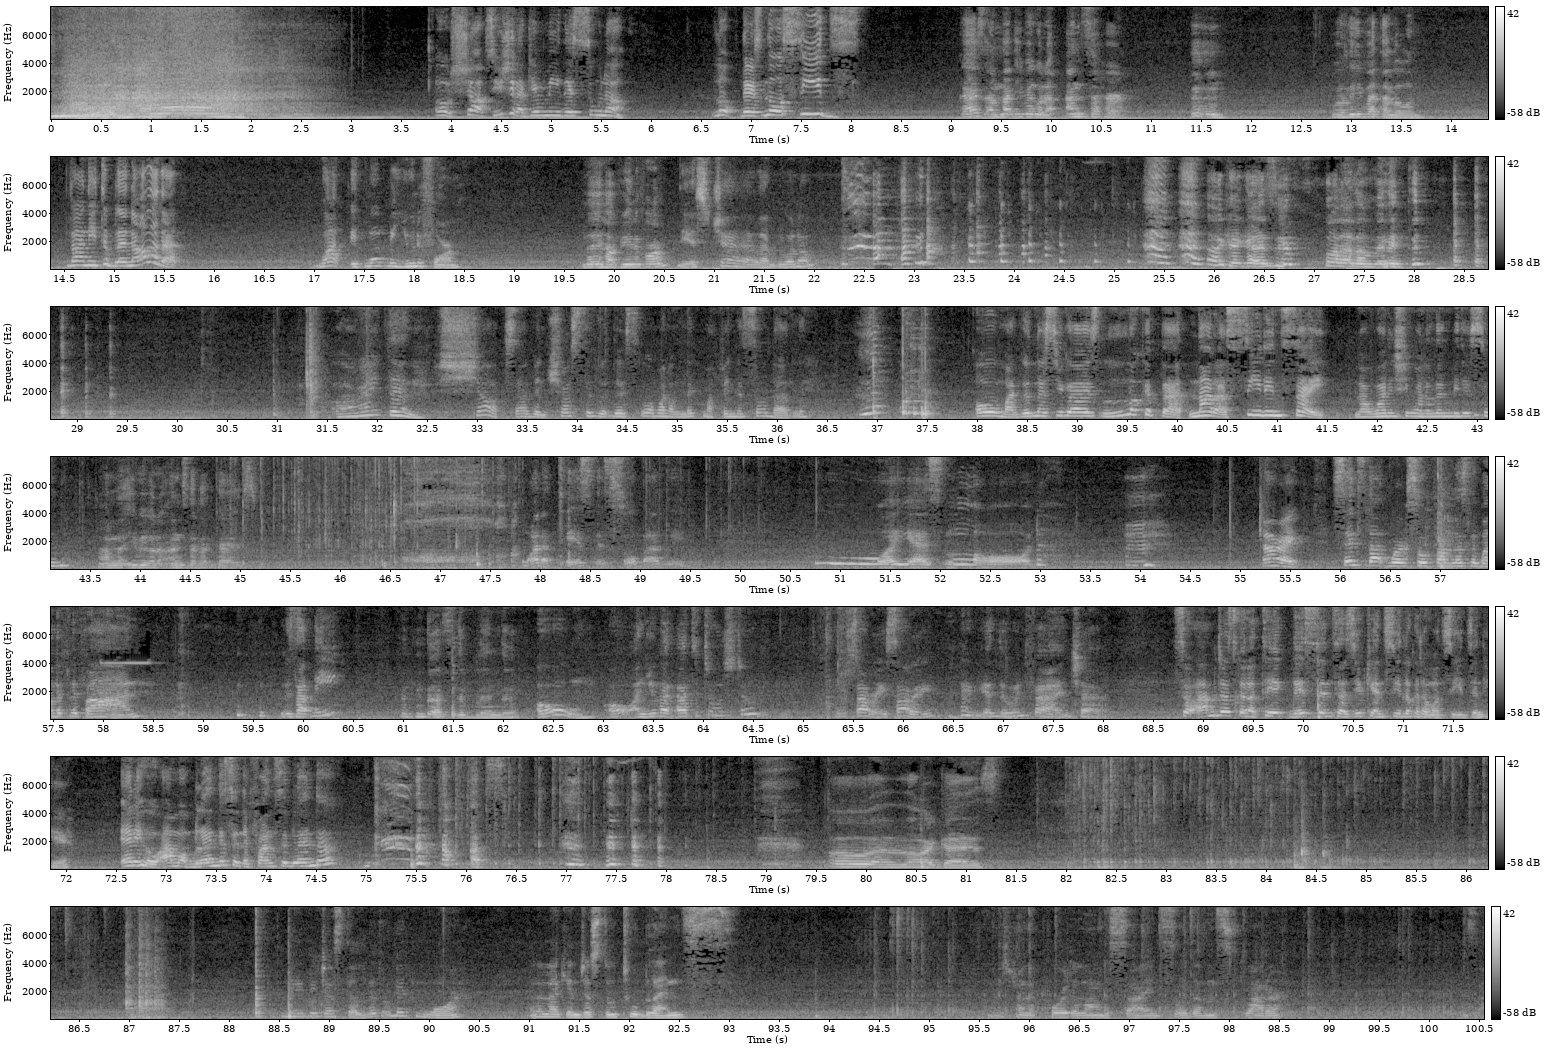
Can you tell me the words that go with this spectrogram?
oh shucks you should have given me this sooner look there's no seeds Guys, I'm not even going to answer her. Mm-mm. We'll leave it alone. No, I need to blend all of that. What? It won't be uniform. Now you have uniform? Yes, child. I'm going up. Okay, guys, hold on a minute. All right then. Shucks, I've been trusted with this. Oh, I want to lick my fingers so badly. Oh my goodness, you guys, look at that. Not a seed in sight. Now, why didn't she want to lend me this sooner? I'm not even going to answer that, guys. I want to taste this so badly. Oh, yes, Lord. Mm. All right. Since that works so fabulously, wonderfully fine. Is that me? That's the blender. Oh, oh, and you got attitudes too? Oh, sorry, sorry. You're doing fine, child. So I'm just gonna take this since as you can see, look at how much seeds in here. Anyhow, I'm gonna blend this in the fancy blender. oh, Lord, guys. Maybe just a little bit more. And then I can just do two blends. I'm just trying to pour it along the sides so it doesn't splatter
